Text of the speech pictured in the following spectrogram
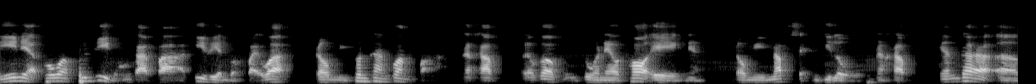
นี้เนี่ยเพราะว่าพื้นที่ของการปลาที่เรียนบอกไปว่า เรามีค่อนข้างกว้างขวางนะครับ แล้วก็ตัวแนวท่อเองเนี่ยเรามีนับแสนกิโลนะครับงั้นถ้าเอ่อ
